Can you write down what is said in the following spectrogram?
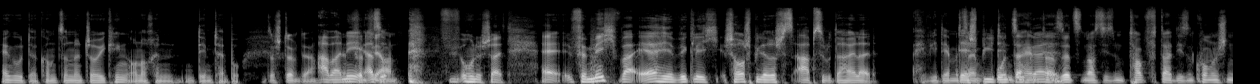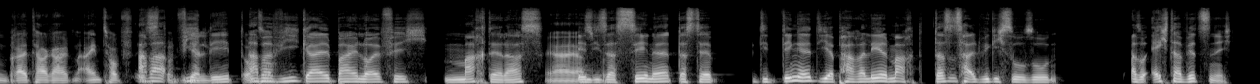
gut, da kommt so eine Joey King auch noch in, in dem Tempo. Das stimmt, ja. Aber In nee, fünf also- Jahren. Ohne Scheiß. Äh, für mich war er hier wirklich schauspielerisch das absolute Highlight. Ey, wie der mit Der seinem den so Unterhemd da sitzt und aus diesem Topf da diesen komischen drei Tage alten Eintopf isst Aber und wie- wie er lebt und Aber so. wie geil beiläufig macht er das ja, ja, in dieser Szene, dass der die Dinge, die er parallel macht, das ist halt wirklich so, so, also echter Witz nicht.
